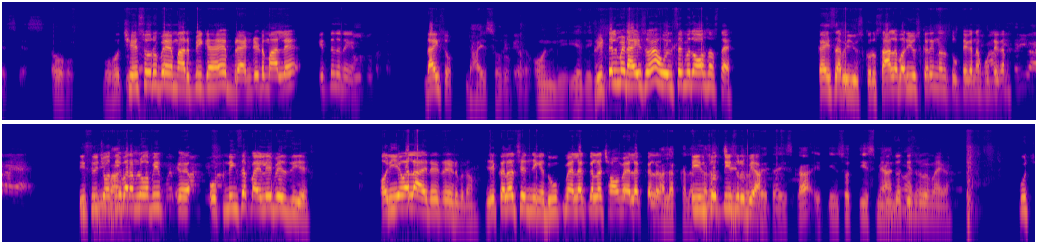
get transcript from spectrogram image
यस यस ओहो। बहुत छह सौ रुपए एमआरपी का है ब्रांडेड माल है। कितने दे देंगे सौ ढाई सौ। ढाई सौ रुपये ओनली ये देखिए। रिटेल में ढाई सौ है होलसेल में तो और सस्ता है। कैसा भी यूज़ करो साल भर यूज़ करेंगे ना तो टूटेगा ना फूटेगा। ना तीसरी है। चौथी बार हम लोग अभी ओपनिंग से पहले ही बेच दिए। और ये वाला रेट रेट बताओ ये कलर चेंजिंग है धूप में अलग कलर छाव में अलग कलर अलग कलर 330 रुपया। रहता है इसका तीन सौ तीस में तीन सौ तीस वाला है। रुपए में आएगा। कुछ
